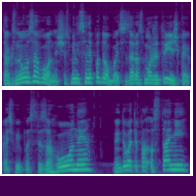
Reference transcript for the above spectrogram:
Так, знову загони. Щось мені це не подобається. Зараз може трієчка якась випасти. Загони. Ну і давайте останній.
